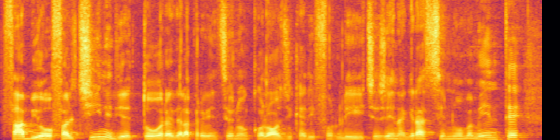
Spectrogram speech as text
Fabio Falcini, direttore della prevenzione oncologica di Forlì Cesena, grazie nuovamente.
